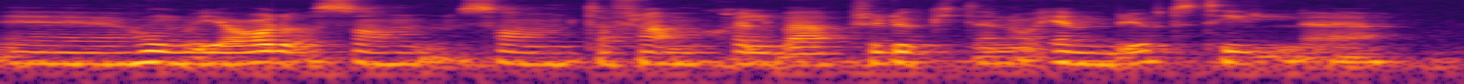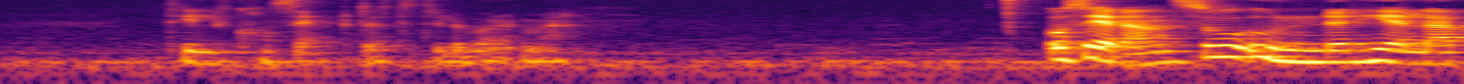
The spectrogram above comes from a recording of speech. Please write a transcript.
eh, hon och jag då som, som tar fram själva produkten och embryot till, eh, till konceptet till att börja med. Och sedan så under hela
